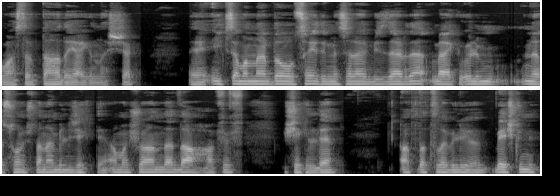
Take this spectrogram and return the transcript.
Bu hastalık daha da yaygınlaşacak. Ee, ilk zamanlarda olsaydı mesela bizlerde belki ölümle sonuçlanabilecekti. Ama şu anda daha hafif bir şekilde atlatılabiliyor. 5 günlük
